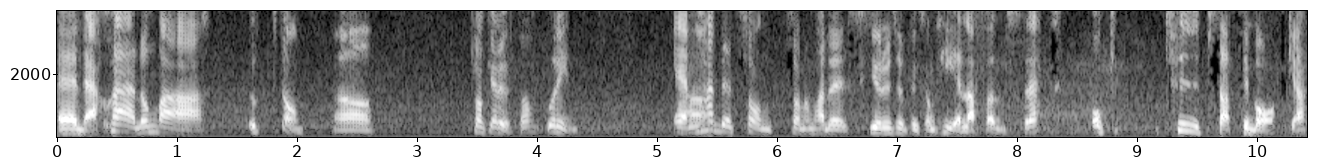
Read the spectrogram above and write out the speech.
Eh, där skär de bara upp dem, ja, plockar ut dem, går in. En Ja. hade ett sånt som de hade skurit upp liksom hela fönstret. Och typ satt tillbaka.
